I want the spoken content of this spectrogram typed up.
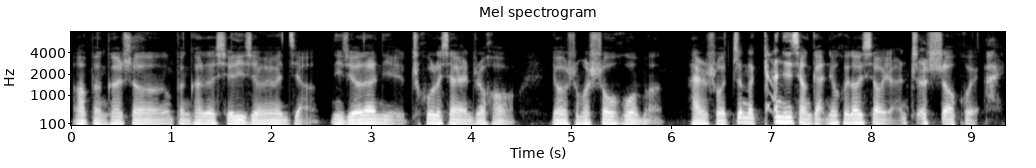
啊、本科生、本科的学弟学妹们讲，你觉得你出了校园之后有什么收获吗？还是说真的赶紧想赶紧回到校园？这社会，哎，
